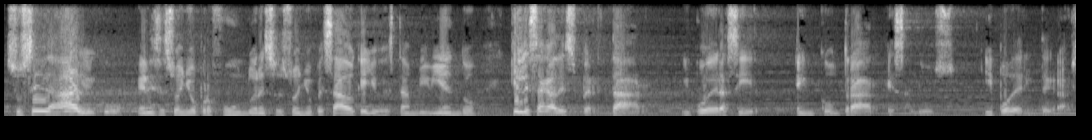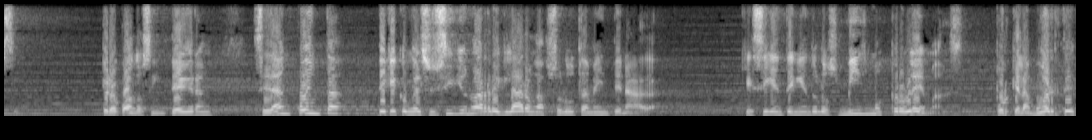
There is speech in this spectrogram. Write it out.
suceda algo en ese sueño profundo, en ese sueño pesado que ellos están viviendo, que les haga despertar y poder así encontrar esa luz y poder integrarse. Pero cuando se integran, se dan cuenta de que con el suicidio no arreglaron absolutamente nada, que siguen teniendo los mismos problemas, porque la muerte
